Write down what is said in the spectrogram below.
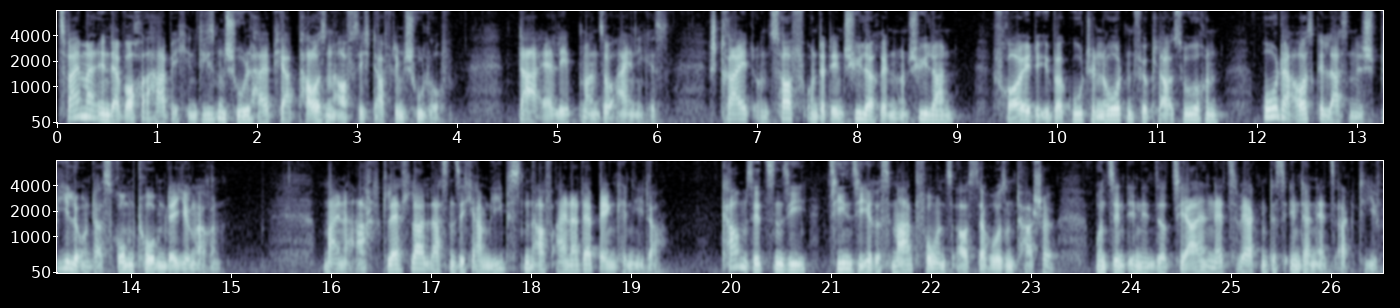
Zweimal in der Woche habe ich in diesem Schulhalbjahr Pausenaufsicht auf dem Schulhof. Da erlebt man so einiges. Streit und Zoff unter den Schülerinnen und Schülern, Freude über gute Noten für Klausuren oder ausgelassene Spiele und das Rumtoben der Jüngeren. Meine Achtklässler lassen sich am liebsten auf einer der Bänke nieder. Kaum sitzen sie, ziehen sie ihre Smartphones aus der Hosentasche und sind in den sozialen Netzwerken des Internets aktiv.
